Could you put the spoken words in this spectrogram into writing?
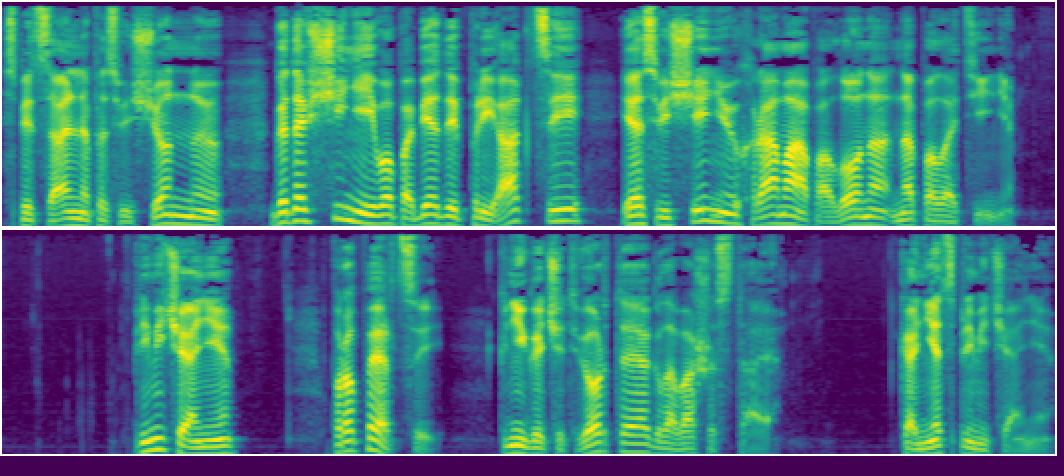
специально посвященную годовщине его победы при акции и освящению храма Аполлона на Палатине. Примечание. Проперций. Книга 4, глава 6. Конец примечания.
